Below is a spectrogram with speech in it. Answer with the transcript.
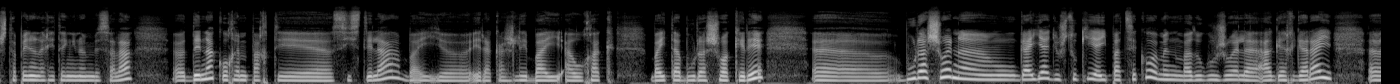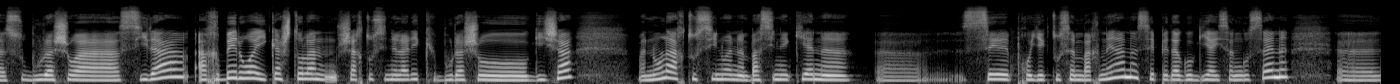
astapenean erriten ginoen bezala, uh, denak horren parte uh, ziztela, bai uh, erakasle, bai aurrak, baita burasoak ere. Uh, burasoen uh, gaia justuki aipatzeko, hemen badugu joel agergarai, uh, zu burasoa zira, arberoa ikastolan sartu zinelarik buraso gisa, Ba, nola hartu zinuen bazinekien uh, ze proiektu zen barnean, ze pedagogia izango zen? Uh,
